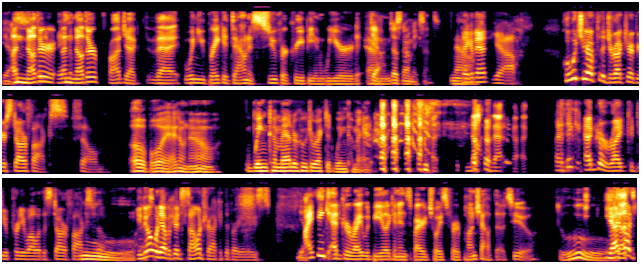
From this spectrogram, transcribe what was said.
Yes. Another Mega Man. another project that when you break it down is super creepy and weird. yeah, does not make sense. no. Mega Man, yeah. Who would you have for the director of your Star Fox film? Oh boy, I don't know. Wing Commander. Who directed Wing Commander? Not that guy. I think Edgar Wright could do pretty well with a Star Fox film. You know, it would have a good soundtrack at the very least. Yeah. I think Edgar Wright would be like an inspired choice for Punch Out though too. Ooh. Yeah, I thought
